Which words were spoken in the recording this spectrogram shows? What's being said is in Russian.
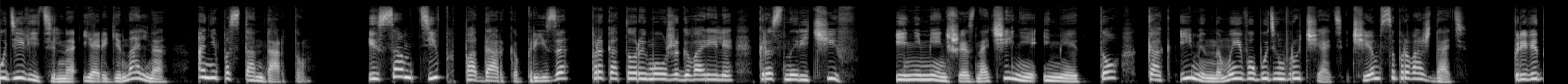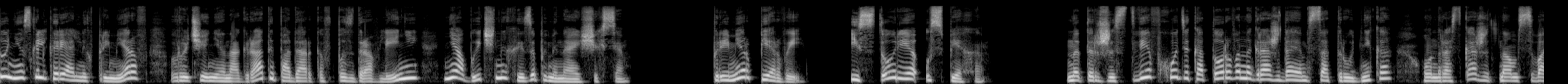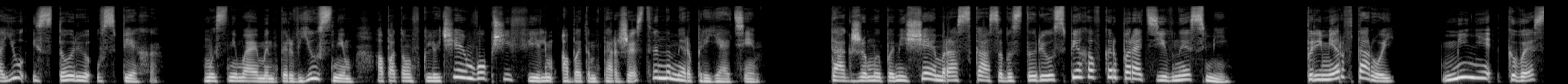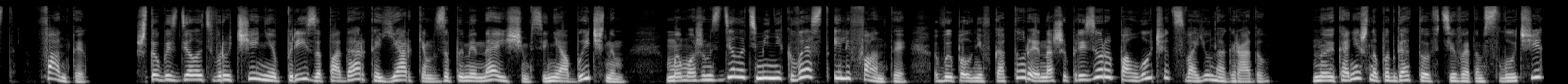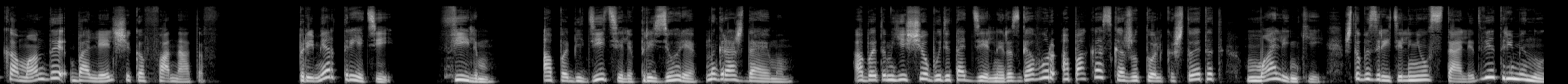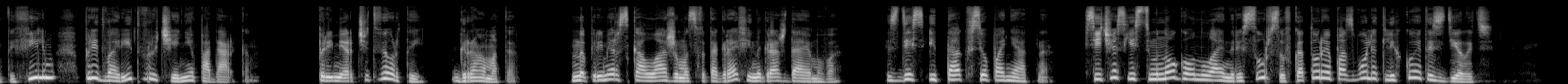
Удивительно и оригинально, а не по стандарту. И сам тип подарка-приза, про который мы уже говорили, красноречив, и не меньшее значение имеет то, как именно мы его будем вручать, чем сопровождать. Приведу несколько реальных примеров вручения наград и подарков поздравлений, необычных и запоминающихся. Пример первый. История успеха. На торжестве, в ходе которого награждаем сотрудника, он расскажет нам свою историю успеха. Мы снимаем интервью с ним, а потом включаем в общий фильм об этом торжественном мероприятии. Также мы помещаем рассказ об истории успеха в корпоративные СМИ. Пример второй мини-квест «Фанты». Чтобы сделать вручение приза подарка ярким, запоминающимся, необычным, мы можем сделать мини-квест или фанты, выполнив которые наши призеры получат свою награду. Ну и, конечно, подготовьте в этом случае команды болельщиков-фанатов. Пример третий. Фильм. О победителе, призере, награждаемом. Об этом еще будет отдельный разговор, а пока скажу только, что этот маленький, чтобы зрители не устали, 2-3 минуты фильм предварит вручение подарка. Пример четвертый. Грамота. Например, с коллажем из фотографий награждаемого. Здесь и так все понятно. Сейчас есть много онлайн-ресурсов, которые позволят легко это сделать.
